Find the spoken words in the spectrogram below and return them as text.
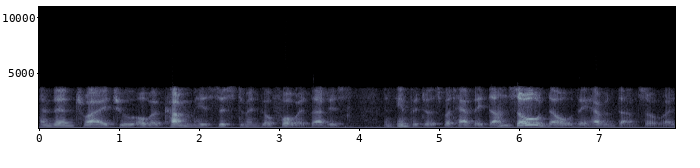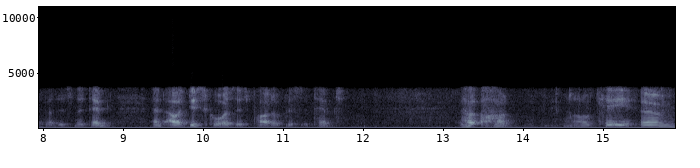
and then try to overcome his system and go forward. That is an impetus. But have they done so? No, they haven't done so, right? But it's an attempt, and our discourse is part of this attempt. okay, um,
